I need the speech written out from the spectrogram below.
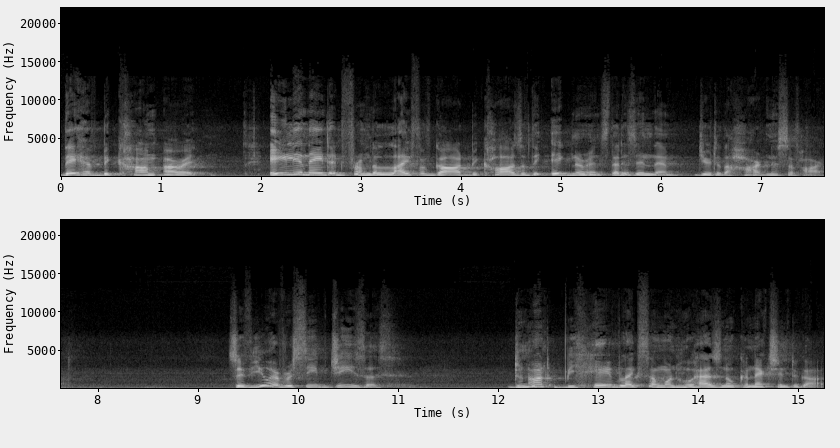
They have become, all right, alienated from the life of God because of the ignorance that is in them due to the hardness of heart. So if you have received Jesus, do not behave like someone who has no connection to God.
